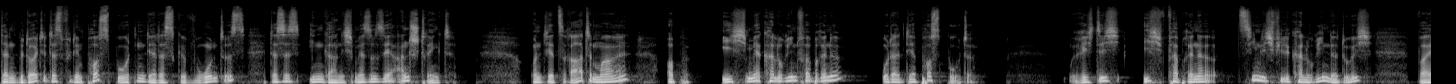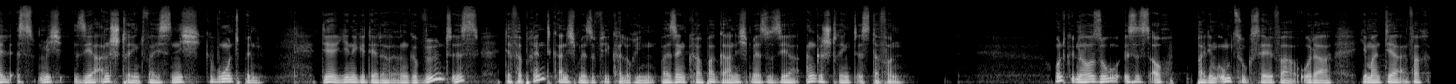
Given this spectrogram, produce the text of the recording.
dann bedeutet das für den Postboten, der das gewohnt ist, dass es ihn gar nicht mehr so sehr anstrengt. Und jetzt rate mal, ob ich mehr Kalorien verbrenne oder der Postbote. Richtig, ich verbrenne ziemlich viele Kalorien dadurch, weil es mich sehr anstrengt, weil ich es nicht gewohnt bin derjenige, der daran gewöhnt ist, der verbrennt gar nicht mehr so viel Kalorien, weil sein Körper gar nicht mehr so sehr angestrengt ist davon. Und genauso ist es auch bei dem Umzugshelfer oder jemand, der einfach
